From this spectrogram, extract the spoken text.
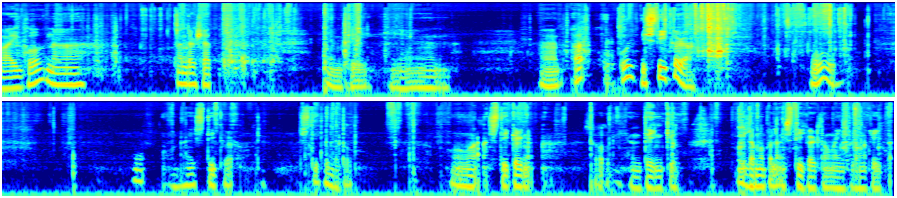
Waigo na Thundershot MK yan. At ah uy may sticker ah. Oh. Oh, oh nice sticker sticker ba to? Oo nga sticker nga. So yan thank you. May laman palang sticker to ngayon ko lang nakita.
